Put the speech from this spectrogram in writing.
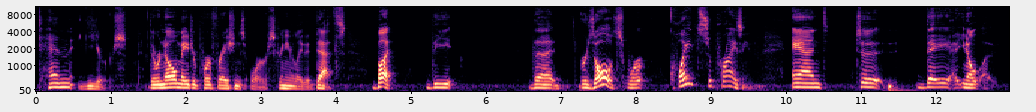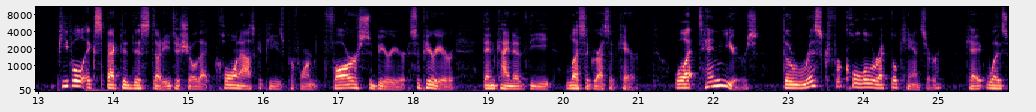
10 years. There were no major perforations or screening-related deaths, but the the results were quite surprising. And to they, you know, people expected this study to show that colonoscopies performed far superior superior than kind of the less aggressive care. Well, at 10 years, the risk for colorectal cancer, okay, was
